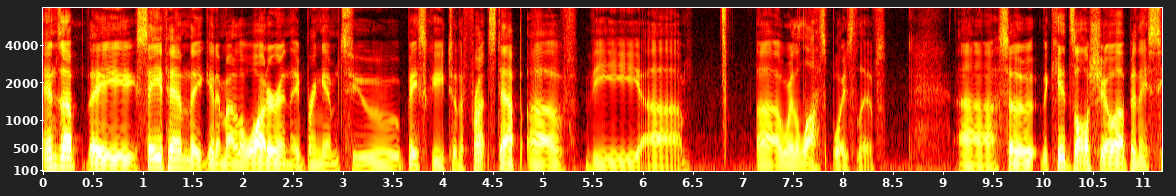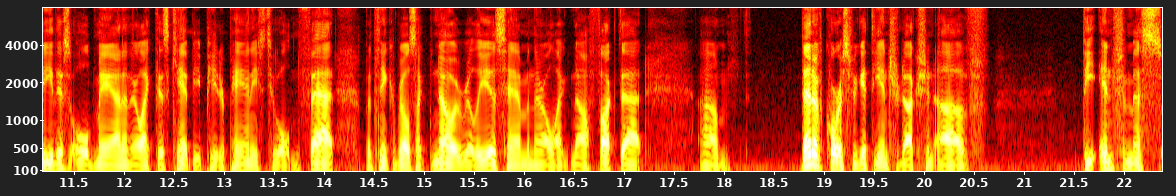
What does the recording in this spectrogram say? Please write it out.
ends up they save him, they get him out of the water, and they bring him to basically to the front step of the uh, uh, where the Lost Boys lives. Uh, so the kids all show up and they see this old man and they're like, "This can't be Peter Pan. He's too old and fat." But Tinkerbell's like, "No, it really is him." And they're all like, "No, fuck that." Um, then of course we get the introduction of the infamous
